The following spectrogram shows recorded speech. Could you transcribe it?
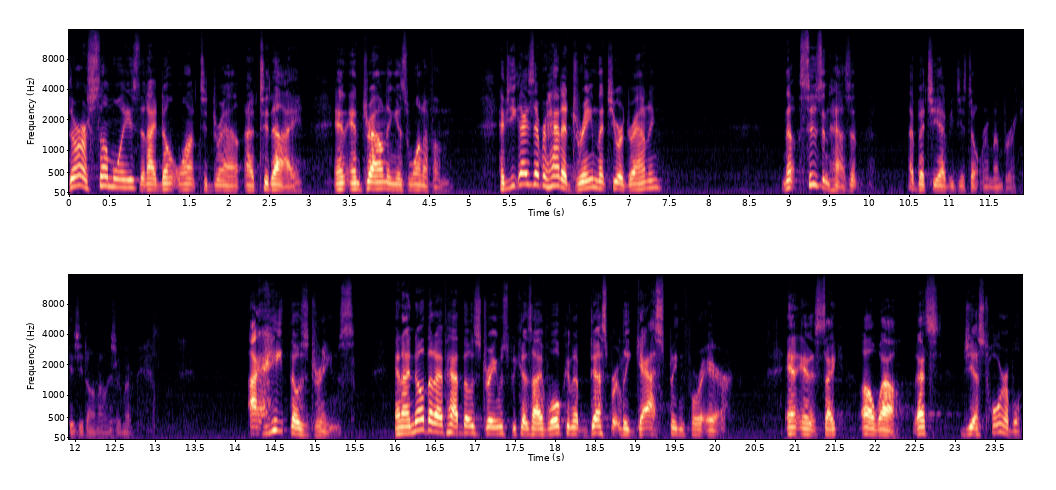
There are some ways that I don't want to, drown, uh, to die, and, and drowning is one of them. Have you guys ever had a dream that you were drowning? No, Susan hasn't. I bet you have. You just don't remember it because you don't always remember. I hate those dreams. And I know that I've had those dreams because I've woken up desperately gasping for air. And, and it's like, oh, wow, that's just horrible.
